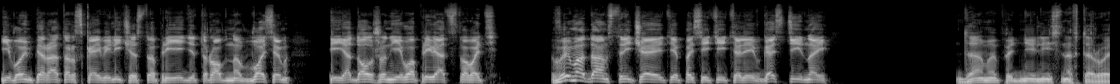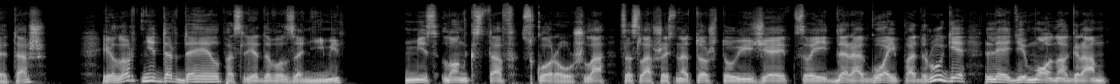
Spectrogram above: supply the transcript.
Его императорское величество приедет ровно в восемь, и я должен его приветствовать. Вы, мадам, встречаете посетителей в гостиной». Дамы поднялись на второй этаж, и лорд Нидердейл последовал за ними. Мисс Лонгстафф скоро ушла, сославшись на то, что уезжает к своей дорогой подруге, леди Монограмм.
